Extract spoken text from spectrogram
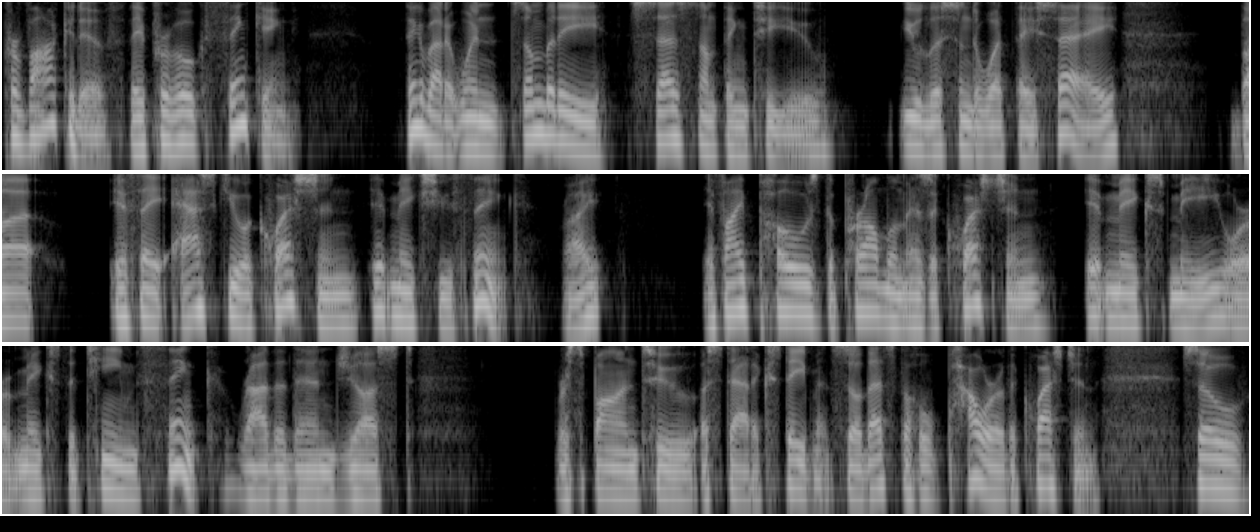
provocative, they provoke thinking. Think about it when somebody says something to you, you listen to what they say, but if they ask you a question, it makes you think, right? If I pose the problem as a question, it makes me or it makes the team think rather than just respond to a static statement. So that's the whole power of the question. So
